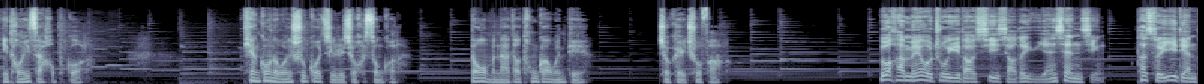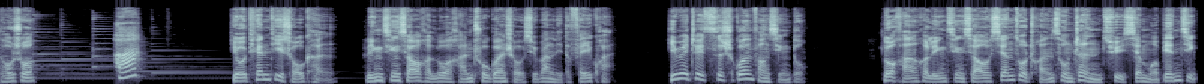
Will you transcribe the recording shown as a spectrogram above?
你同意再好不过了。天宫的文书过几日就会送过来，等我们拿到通关文牒，就可以出发了。”洛寒没有注意到细小的语言陷阱，他随意点头说：“好啊，有天地首肯，林清霄和洛寒出关手续办理的飞快，因为这次是官方行动。洛寒和林清霄先坐传送阵去仙魔边境，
